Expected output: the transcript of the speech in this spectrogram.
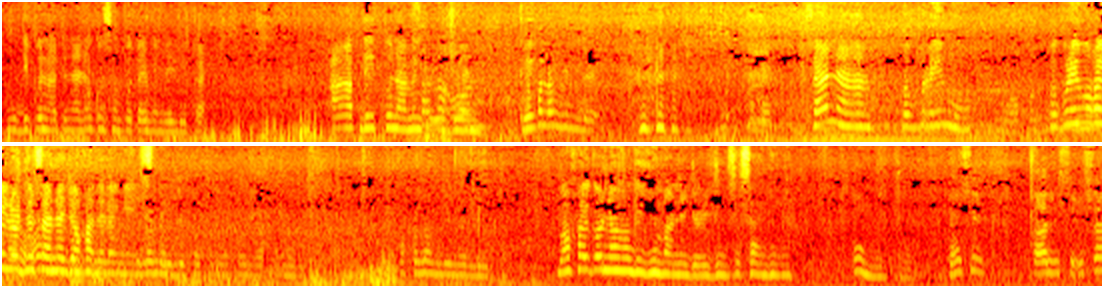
Hindi po natin alam kung saan po tayo malilipat. A-update po namin kayo dyan. Okay? Ako lang hindi. Sana, pag-pray mo. Pag-pray mo kay Lord na sana dyan ka na lang niya Sila stay. nalipatan na kayo ako. Lang din nalipat. Baka ikaw na magiging manager dyan sa sana niya. Oh my God. Kasi, kaalis yung isa.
